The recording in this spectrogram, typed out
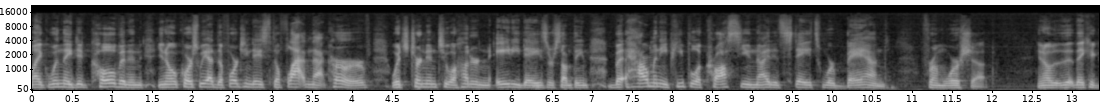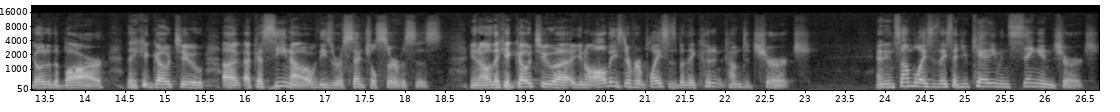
like when they did COVID and you know of course we had the 14 days to flatten that curve which turned into 180 days or something. But how many people across the United States were banned from worship? You know they could go to the bar they could go to a, a casino these are essential services. You know they could go to uh, you know all these different places but they couldn't come to church. And in some places they said you can't even sing in church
